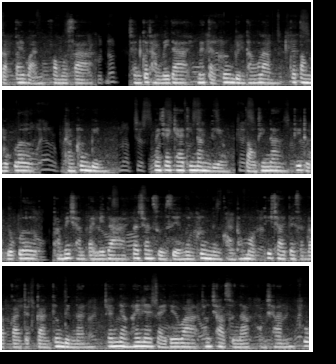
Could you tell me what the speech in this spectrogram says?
กลับไต้หวันฟอร์โมซา ฉันก็ทำไม่ได้ แม้แต่เครื่องบินทั้งลำก็ต้องยกเลิก ทั้งเครื่องบิน ไม่ใช่แค่ที่นั่งเดียวสองที่นั่งที่ถูกยกเลิกทำให้ฉันไปไม่ได้และฉันสูญเสียเงินครึ่งหนึ่งของทั้งหมดที่ใช้ไปสำหรับการจัดการเครื่องบินนั้น ฉันยังให้แน่ใจด้วยว่าทั้งชาวสุนัขของฉันผู้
